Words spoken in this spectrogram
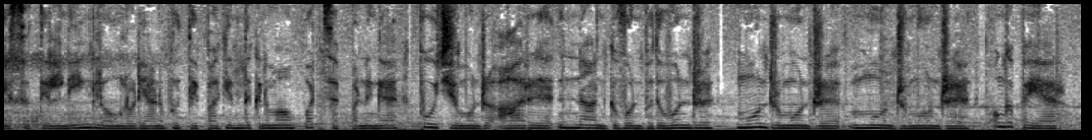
மர்ம நீங்களும் உங்களுடைய அனுபவத்தை பகிர்ந்துக்கணுமா? வாட்ஸ்அப் பண்ணுங்க. பூஜ்ஜியம் ஒன்று ஆறு நான்கு ஒன்பது ஒன்று மூன்று மூன்று மூன்று மூன்று. உங்க பெயர்?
